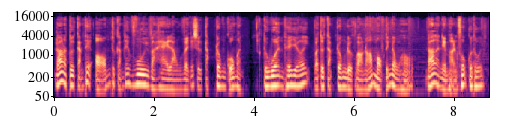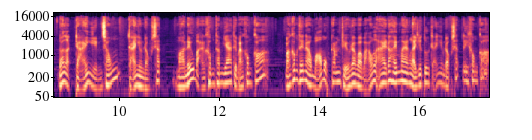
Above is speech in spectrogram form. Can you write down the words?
Đó là tôi cảm thấy ổn, tôi cảm thấy vui và hài lòng về cái sự tập trung của mình. Tôi quên thế giới và tôi tập trung được vào nó một tiếng đồng hồ. Đó là niềm hạnh phúc của tôi. Đó là trải nghiệm sống, trải nghiệm đọc sách. Mà nếu bạn không tham gia thì bạn không có bạn không thể nào bỏ 100 triệu ra và bảo là ai đó hãy mang lại cho tôi trải nghiệm đọc sách đi, không có.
